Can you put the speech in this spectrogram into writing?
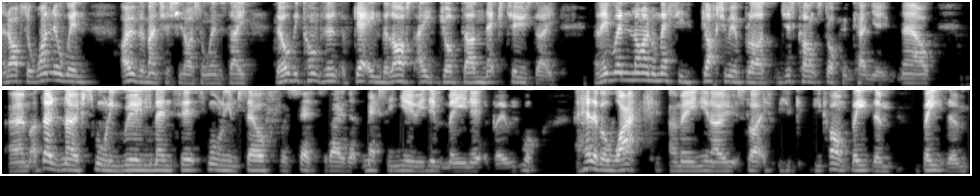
And after a 1 0 win over Manchester United on Wednesday, they'll be confident of getting the last eight job done next Tuesday. And even when Lionel Messi's gushing with blood, you just can't stop him, can you? Now, um, I don't know if Smalling really meant it. Smalling himself has said today that Messi knew he didn't mean it, but it was well, a hell of a whack. I mean, you know, it's like if you, if you can't beat them, beat them.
